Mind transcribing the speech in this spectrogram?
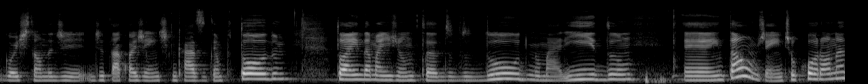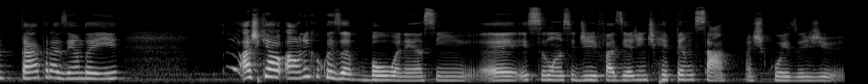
gostando de estar de tá com a gente em casa o tempo todo. Tô ainda mais junta do Dudu, do meu marido. É, então, gente, o Corona tá trazendo aí. Acho que a, única coisa boa, né, assim, é esse lance de fazer a gente repensar as coisas, de,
